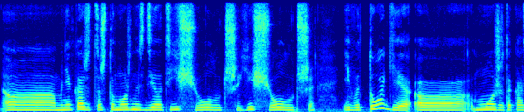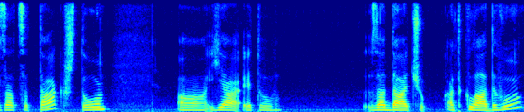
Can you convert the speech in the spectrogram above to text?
А, мне кажется, что можно сделать еще лучше, еще лучше. И в итоге а, может оказаться так, что я эту задачу откладываю,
